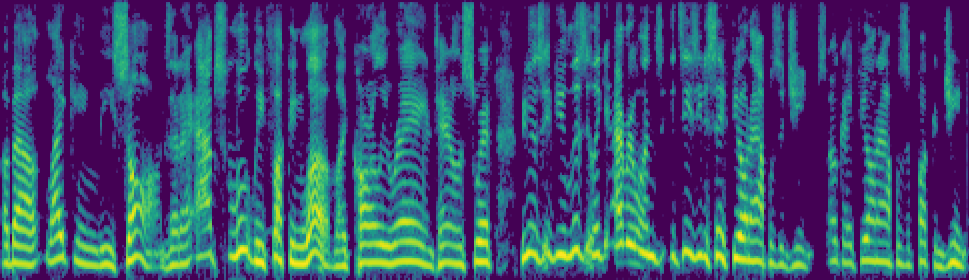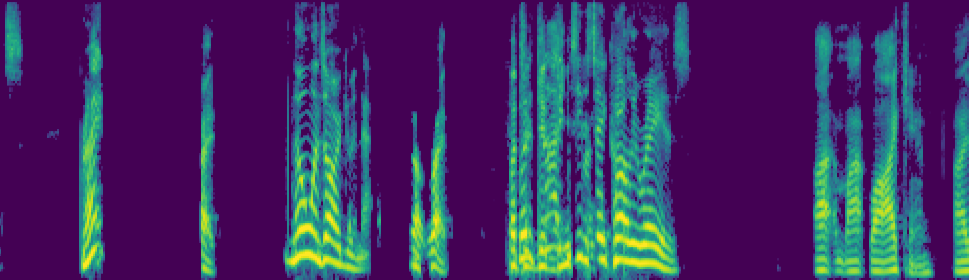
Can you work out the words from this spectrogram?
about liking these songs that I absolutely fucking love, like Carly Rae and Taylor Swift. Because if you listen, like everyone's, it's easy to say Fiona Apple's a genius. Okay, Fiona Apple's a fucking genius, right? Right. No one's arguing that. no, right, but, But it's not easy to say Carly Rae is. I, my, well, I can. I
